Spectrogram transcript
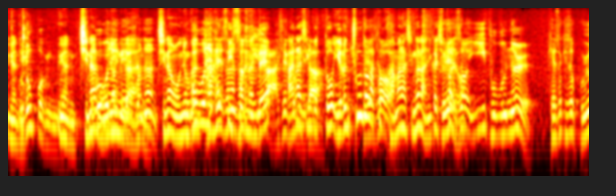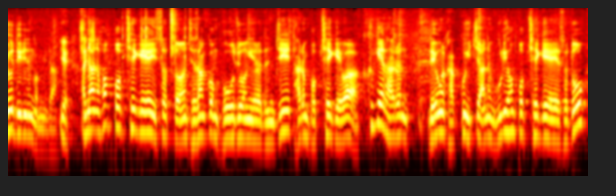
위원님, 노동법입니다. 위원 지난 그 부분에 5년간 대해서는 지난 그 5년간 부분에 다할 수 있었는데 안 하신. 것도 이런 충돌 같은 거 감안하신 건 아닐까 싶어요. 그래서 이 부분을 계속해서 보여드리는 겁니다. 예, 지난 헌법 체계에 있었던 재산권 보호 조항이라든지 다른 법 체계와 크게 다른 내용을 갖고 있지 않은 우리 헌법 체계에서도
